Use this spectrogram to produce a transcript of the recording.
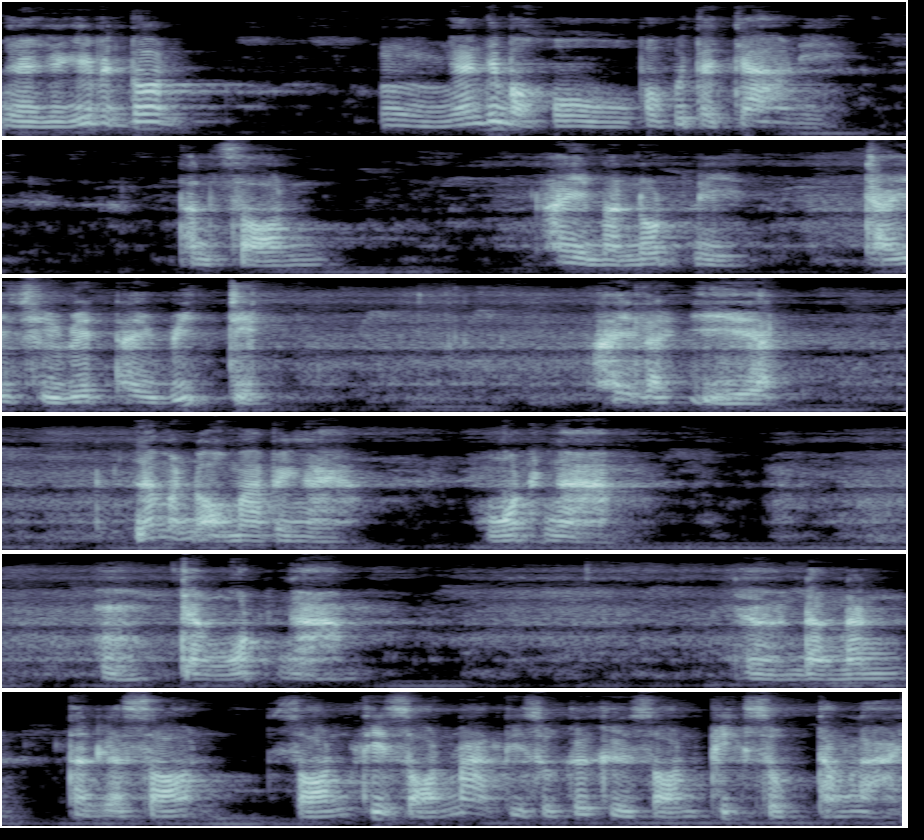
เนี่ยอย่างนี้เป็นต้น อืมงั้นที่บอกโอ้พระพุทธเจ้านี่ ท่านสอนให้มนุษย์นี่ ใช้ชีวิตให้วิจิต ให้ละเอียด แล้วมันออกมาเป็นไง งดงามจะงดงามดังนั้นท่านก็สอนสอนที่สอนมากที่สุดก็คือสอนภิกษุทั้งหลาย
